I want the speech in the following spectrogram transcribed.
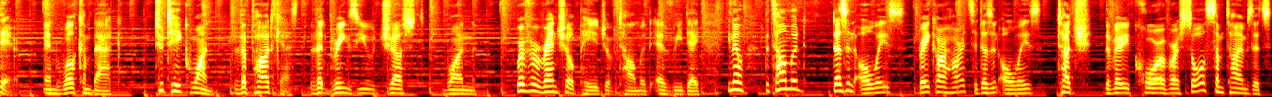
there, and welcome back to Take One, the podcast that brings you just one reverential page of Talmud every day. You know, the Talmud doesn't always break our hearts, it doesn't always touch the very core of our soul. Sometimes it's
